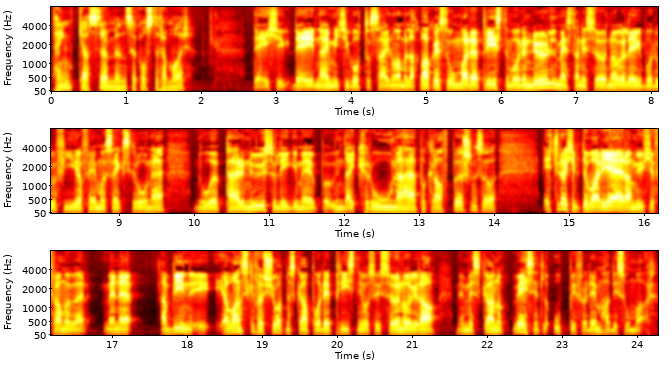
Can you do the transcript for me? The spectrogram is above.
tenke at strømmen skal koste framover? Det er, ikke, det er nærmest ikke godt å si. Nå har vi lagt bak en sommer der prisen har vært null, mens den i Sør-Norge ligger både på fire, fem og seks kroner. Nå per nå så ligger vi på under ei krone her på kraftbørsen, så jeg tror det varierer mye framover. Men eh, det blir ja, vanskelig for å se at vi skal på det prisnivået som i Sør-Norge da, men vi skal nok vesentlig opp ifra det vi hadde i sommer.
